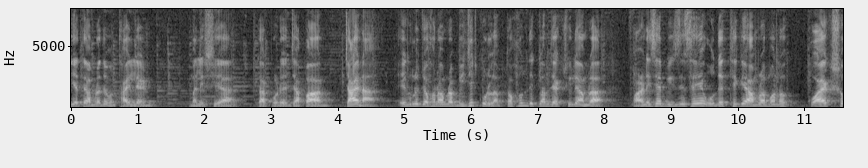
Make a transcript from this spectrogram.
ইয়েতে আমরা যেমন থাইল্যান্ড, মালয়েশিয়া, তারপরে জাপান, চায়না এগুলো যখন আমরা ভিজিট করলাম, তখন দেখলাম যে অ্যাকচুয়ালি আমরা ফার্নিচার বিজনেসে ওদের থেকে আমরা মনে হয় কয়েকশো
